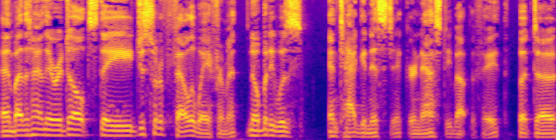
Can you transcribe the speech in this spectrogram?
And by the time they were adults, they just sort of fell away from it. Nobody was antagonistic or nasty about the faith. But uh,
